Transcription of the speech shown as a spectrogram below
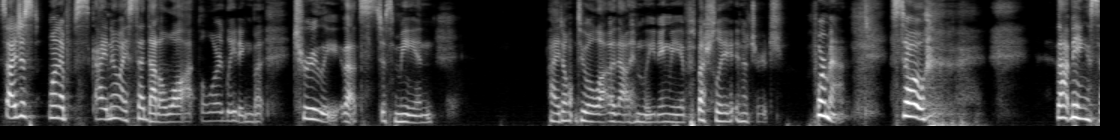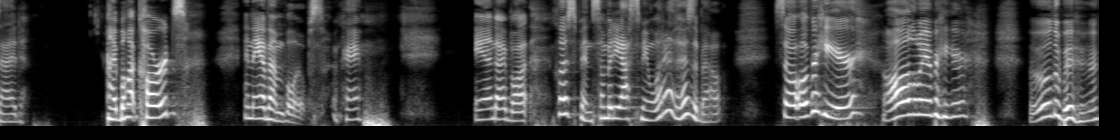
So I just want to, I know I said that a lot, the Lord leading, but truly that's just me. And I don't do a lot without him leading me, especially in a church format. So, that being said, I bought cards and they have envelopes, okay? And I bought clothespins. Somebody asked me, what are those about? So over here, all the way over here, all the way here,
